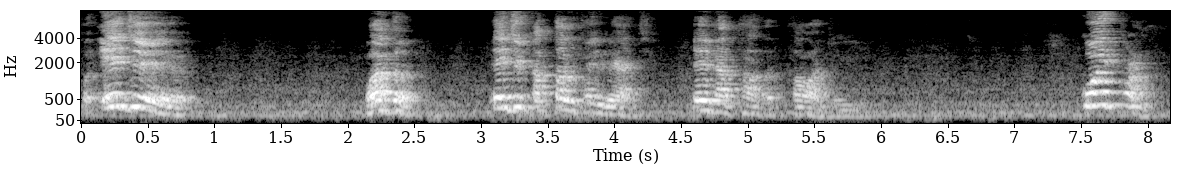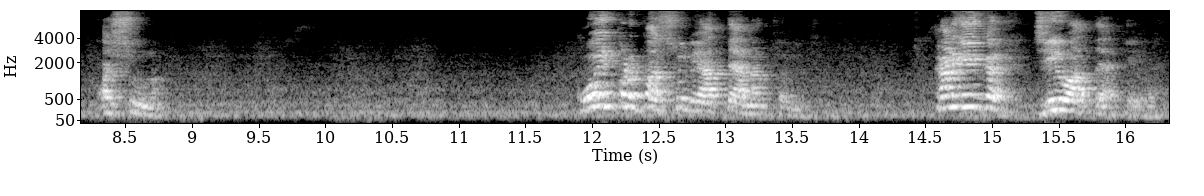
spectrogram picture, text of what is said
તો એ જે વધ, એ જે કતલ થઈ રહ્યા છે, એ ન થવા જોઈએ. કોઈ પણ પશુનો, કોઈ પણ પશુની હત્યા ન થવી જોઈએ. કારણ કે એક જીવ હત્યા કહેવાય.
